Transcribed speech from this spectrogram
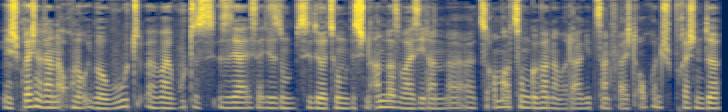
wir sprechen ja dann auch noch über Wut, äh, weil Wut ist, ist, ja, ist ja diese Situation ein bisschen anders, weil sie dann äh, zu Amazon gehören, aber da gibt's dann vielleicht auch entsprechende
